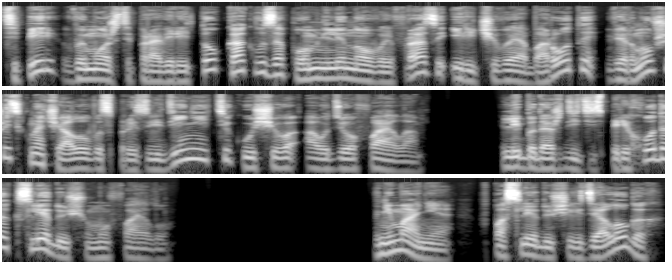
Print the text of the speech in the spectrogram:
Теперь вы можете проверить то, как вы запомнили новые фразы и речевые обороты, вернувшись к началу воспроизведения текущего аудиофайла. Либо дождитесь перехода к следующему файлу. Внимание! В последующих диалогах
